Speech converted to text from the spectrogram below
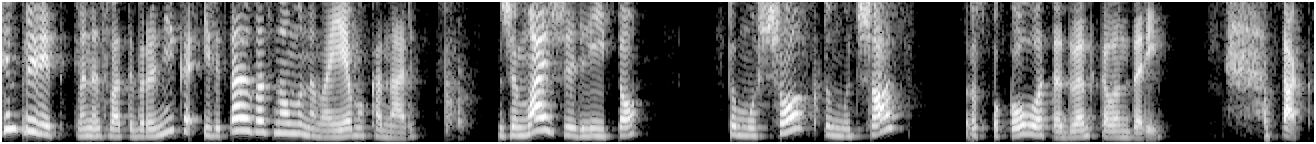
Всім привіт! Мене звати Вероніка і вітаю вас знову на моєму каналі. Вже майже літо, тому що тому час розпаковувати адвент-календарі. Так,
